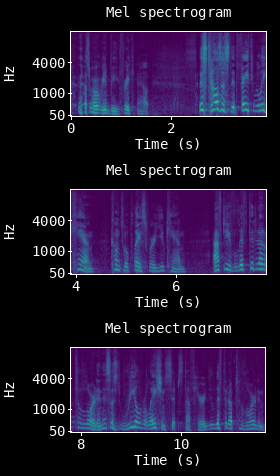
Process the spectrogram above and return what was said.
that's where we'd be freaking out. This tells us that faith really can come to a place where you can, after you've lifted it up to the Lord, and this is real relationship stuff here, you lift it up to the Lord and,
